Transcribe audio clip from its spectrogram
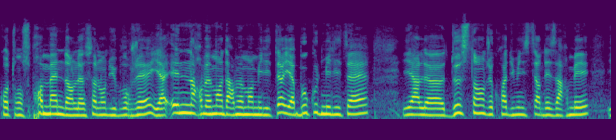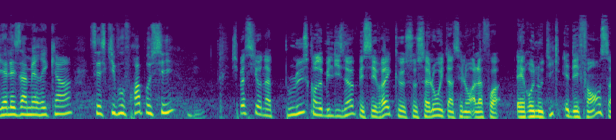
quand on se promène dans le salon du Bourget. Il y a énormément d'armements militaires, il y a beaucoup de militaires. Il y a le, deux stands, je crois, du ministère des Armées. Il y a les Américains. C'est ce qui vous frappe aussi? Je ne sais pas s'il y en a plus qu'en 2019, mais c'est vrai que ce salon est un salon à la fois aéronautique et défense,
